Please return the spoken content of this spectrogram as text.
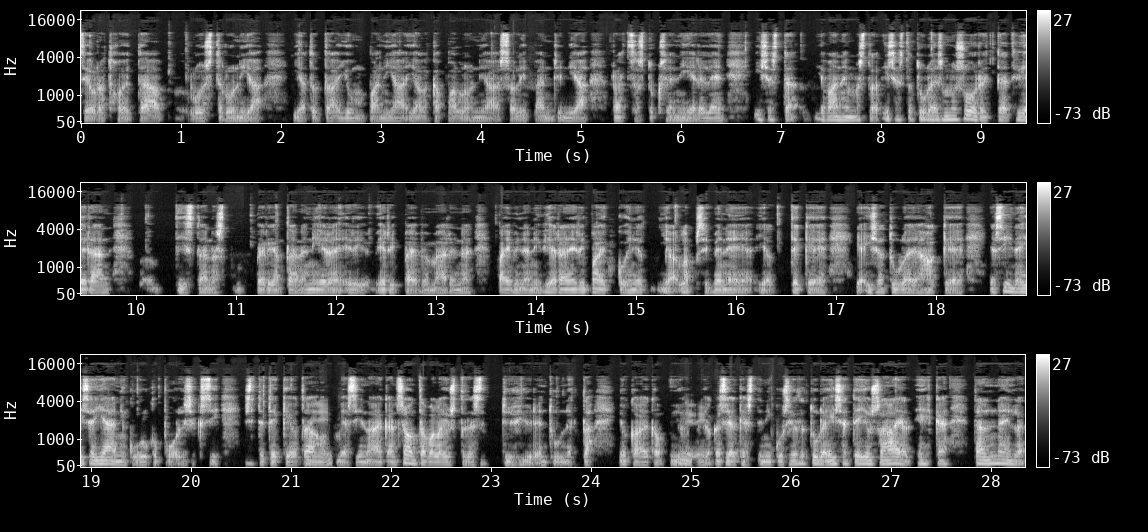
seurat hoitaa luistelun ja, ja tota, jumpan ja jalkapallon ja salibändin ja ratsastuksen ja niin edelleen. Isästä ja vanhemmasta isästä tulee semmoinen suorittaja, että viedään tiistaina, perjantaina niin eri, eri päivämäärinä, päivinä, niin viedään eri paikkoihin ja, ja lapsi menee ja, ja tekee ja isä tulee ja hakee. Ja siinä isä jää niin kuin ulkopuoliseksi ja sitten tekee jotain niin. hommia siinä aikana. Se on tavallaan just tällaista tyhjyyden tunnetta, joka, aika, niin. joka selkeästi niin kuin sieltä tulee. Isät ei osaa ajat, ehkä tällä näillä,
